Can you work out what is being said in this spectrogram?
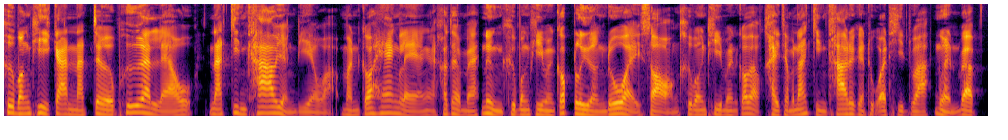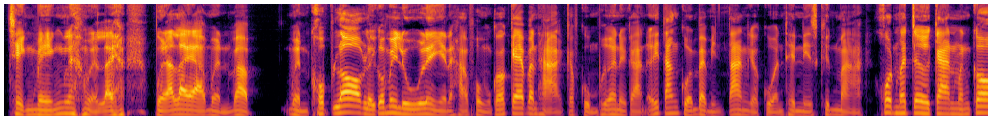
คือบางทีการนัดเจอเพื่อนแล้วนัดกินข้าวอย่างเดียวอะ่ะมันก็แห้งแล้งอะ่ะเข้าใจไหมหนึ่งคือบางทีมันก็เปลืองด้วย 2 คือบางทีมันก็แบบใครจะมานั่งกินข้าวด้วยกันทุกอาทิตย์วะเหมือนแบบเชงเม้งเลยเหมือนอะไรเหมือนอะไรอะ่ะเหมือนแบบ เหมือนครบรอบเลยก็ไม่รู้อะไรเงี้ยนะครับผมก็แก้ปัญหากับกลุ่มเพื่อนในการเอ้ยตั้งกวนแบบมินตันกับกวนเทนนิสขึ้นมา คนมาเจอกันมันก็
